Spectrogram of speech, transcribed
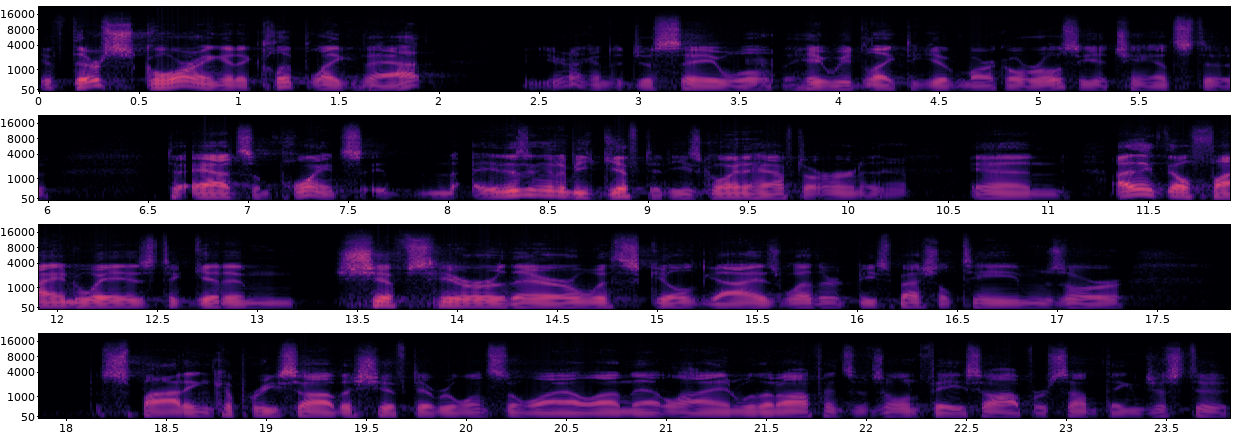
If they're scoring at a clip like that, you're not going to just say, well, hey, we'd like to give Marco Rossi a chance to to add some points. It, it isn't going to be gifted. He's going to have to earn it. And I think they'll find ways to get him shifts here or there with skilled guys, whether it be special teams or spotting Kaprizov a shift every once in a while on that line with an offensive zone face-off or something, just to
